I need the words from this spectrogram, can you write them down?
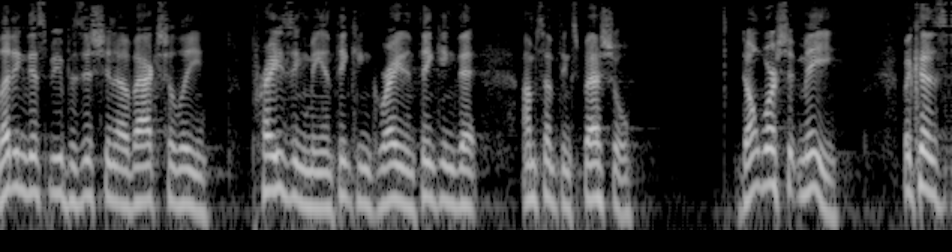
letting this be a position of actually praising me and thinking great and thinking that I'm something special. Don't worship me because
